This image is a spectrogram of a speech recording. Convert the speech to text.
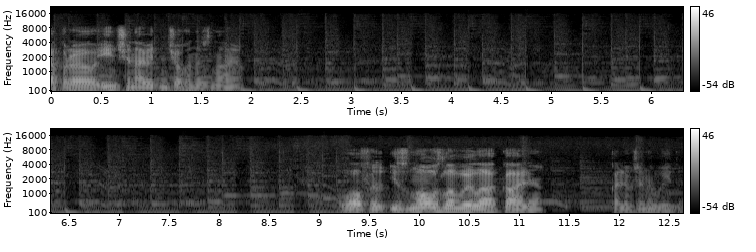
Я про інші навіть нічого не знаю. Вов, і- і знов зловила Акалі. Акалі вже не вийде.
